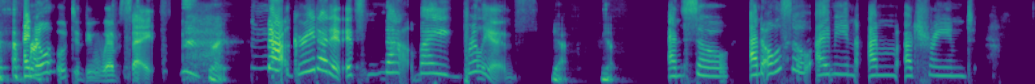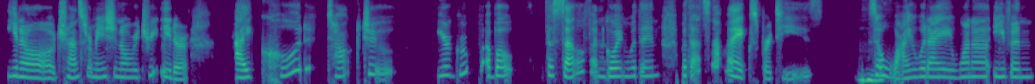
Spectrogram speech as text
I know how to do websites. Right. Not great at it. It's not my brilliance. Yeah. Yeah. And so and also i mean i'm a trained you know transformational retreat leader i could talk to your group about the self and going within but that's not my expertise mm-hmm. so why would i want to even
